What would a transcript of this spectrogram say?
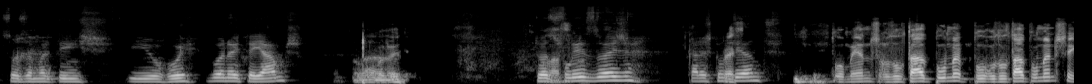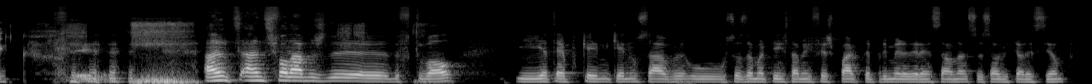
Sousa Martins e o Rui. Boa noite a ambos. Olá, Boa noite. Todos Olá, felizes hoje? Caras contentes? Parece, pelo menos, resultado, pelo, pelo resultado, pelo menos sim. antes, antes falámos de, de futebol e até porque quem, quem não sabe, o Sousa Martins também fez parte da primeira direção da Associação Vitória Sempre.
